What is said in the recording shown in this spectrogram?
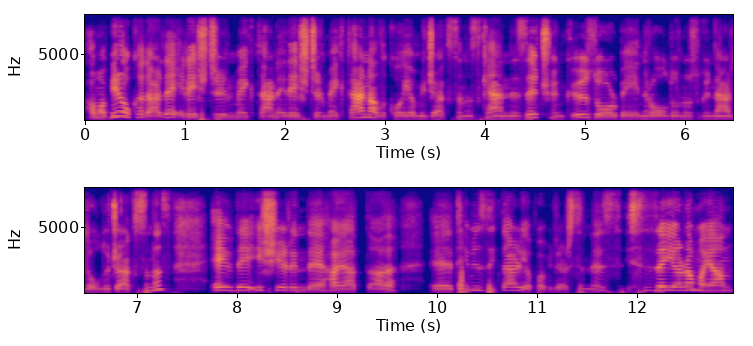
Ama bir o kadar da eleştirilmekten, eleştirmekten alıkoyamayacaksınız kendinizi. Çünkü zor beğenir olduğunuz günlerde olacaksınız. Evde, iş yerinde, hayatta eee, temizlikler yapabilirsiniz. Size yaramayan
